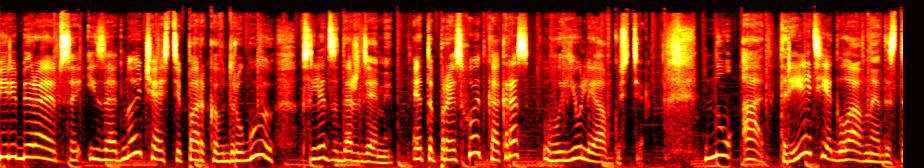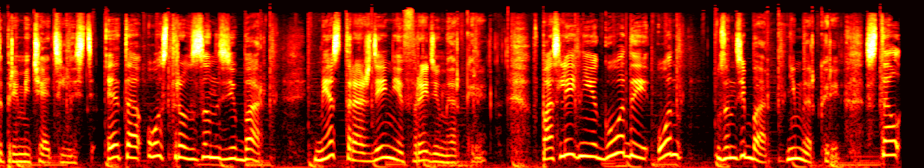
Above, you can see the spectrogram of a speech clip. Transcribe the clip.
перебираются из одной части парка в другую вслед за дождями. Это происходит как раз в июле-августе. Ну а третья главная достопримечательность – это остров Занзибар, место рождения Фредди Меркьюри. В последние годы он Занзибар, не Меркьюри, стал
